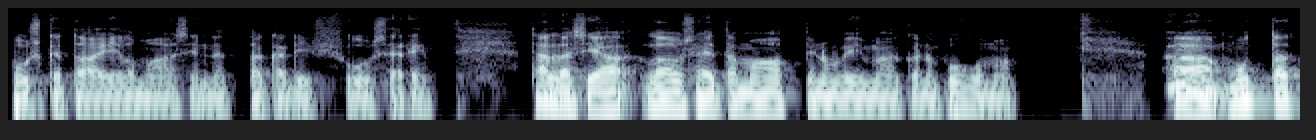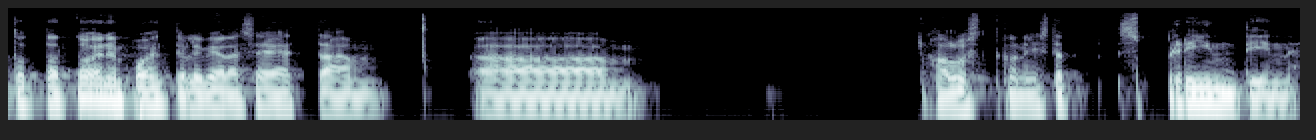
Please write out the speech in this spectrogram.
pusketaan ilmaa sinne takadiffuuseriin. Tällaisia lauseita mä oon oppinut viime aikoina puhumaan. Mm. Uh, mutta tota, toinen pointti oli vielä se, että uh, halusitko niistä sprintin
